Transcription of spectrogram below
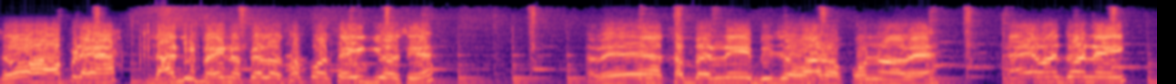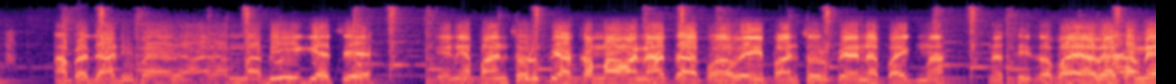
જો આપણે દાદીભાઈ નો પેલો સપો થઈ ગયો છે. હવે ખબર નહીં બીજો વારો કોનો આવે. કઈ વાંધો નહીં. આપણે દાઢીભાઈ આરામમાં બી ગયા છે. એને પાંચસો રૂપિયા કમાવાના હતા પણ હવે એ પાંચસો રૂપિયા એના ભાગમાં નથી. તો ભાઈ હવે તમે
